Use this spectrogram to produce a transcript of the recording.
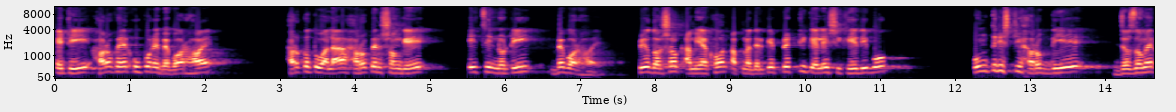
এটি হরফের উপরে ব্যবহার হয়। হরকতওয়ালা হরফের সঙ্গে এই চিহ্নটি ব্যবহার হয়। প্রিয় দর্শক, আমি এখন আপনাদেরকে প্র্যাকটিক্যালে শিখিয়ে দিব উনত্রিশটি হরফ দিয়ে জজমের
